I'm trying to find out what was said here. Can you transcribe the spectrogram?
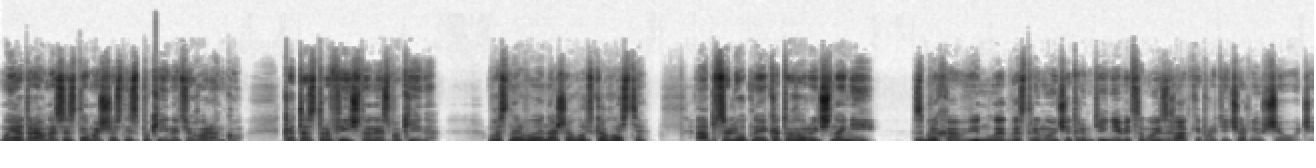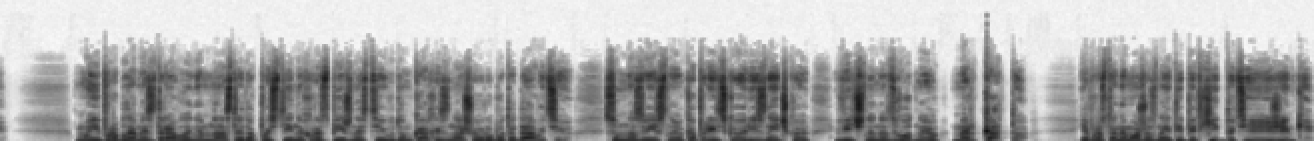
Моя травна система щось неспокійна цього ранку. Катастрофічно неспокійна. Вас нервує наша гурська гостя? Абсолютно і категорично ні. збрехав він, ледве стримуючи тремтіння від самої згадки про ті чорнющі очі. Мої проблеми з травленням наслідок постійних розбіжностей у думках із нашою роботодавицею, сумнозвісною капрільською різничкою, вічно незгодною Меркатто. Я просто не можу знайти підхід до цієї жінки.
